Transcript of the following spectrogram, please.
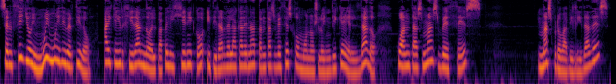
Sencillo y muy muy divertido. Hay que ir girando el papel higiénico y tirar de la cadena tantas veces como nos lo indique el dado. Cuantas más veces, más probabilidades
